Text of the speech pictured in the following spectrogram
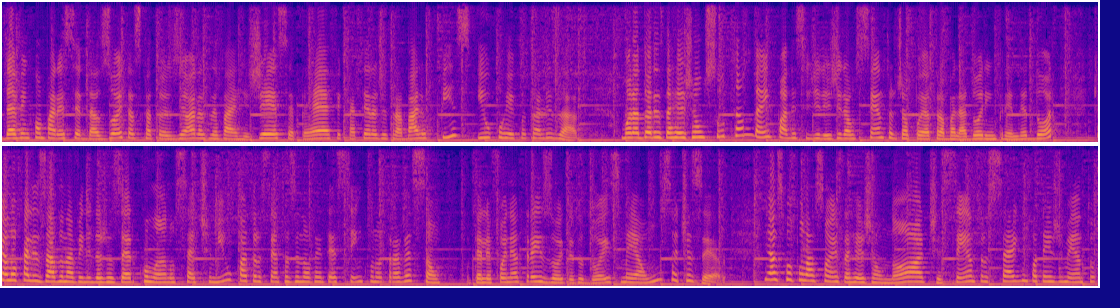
devem comparecer das 8 às 14 horas, levar RG, CPF, carteira de trabalho, PIS e o currículo atualizado. Moradores da região sul também podem se dirigir ao Centro de Apoio ao Trabalhador e Empreendedor, que é localizado na Avenida José Herculano, 7495, no Travessão. O telefone é 3882-6170. E as populações da região norte e centro seguem com atendimento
